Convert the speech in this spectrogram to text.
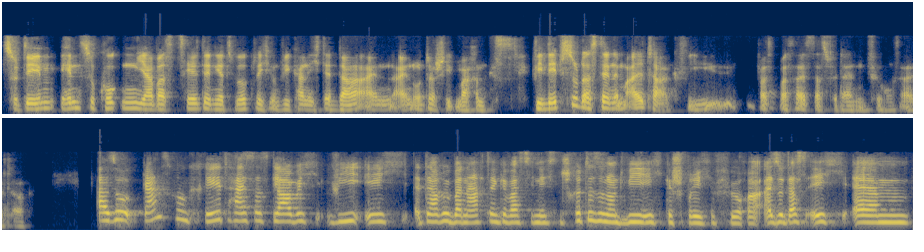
zu dem hinzugucken, ja, was zählt denn jetzt wirklich und wie kann ich denn da einen, einen Unterschied machen? Wie lebst du das denn im Alltag? Wie, was, was heißt das für deinen Führungsalltag? Also ganz konkret heißt das, glaube ich, wie ich darüber nachdenke, was die nächsten Schritte sind und wie ich Gespräche führe. Also dass ich, ähm,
